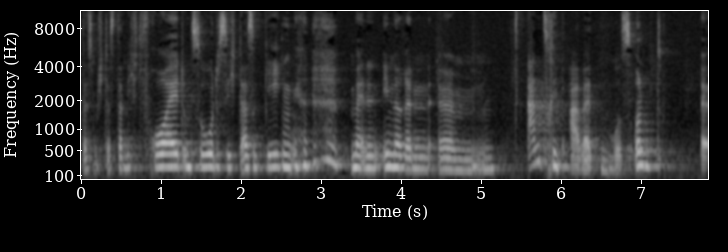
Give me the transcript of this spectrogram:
dass mich das dann nicht freut und so, dass ich da so gegen meinen inneren ähm, Antrieb arbeiten muss. Und äh,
